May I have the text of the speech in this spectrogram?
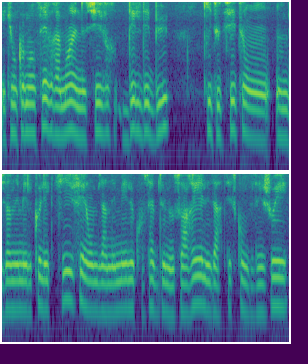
et qui ont commencé vraiment à nous suivre dès le début qui tout de suite ont, bien aimé le collectif et ont bien aimé le concept de nos soirées, les artistes qu'on faisait jouer,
